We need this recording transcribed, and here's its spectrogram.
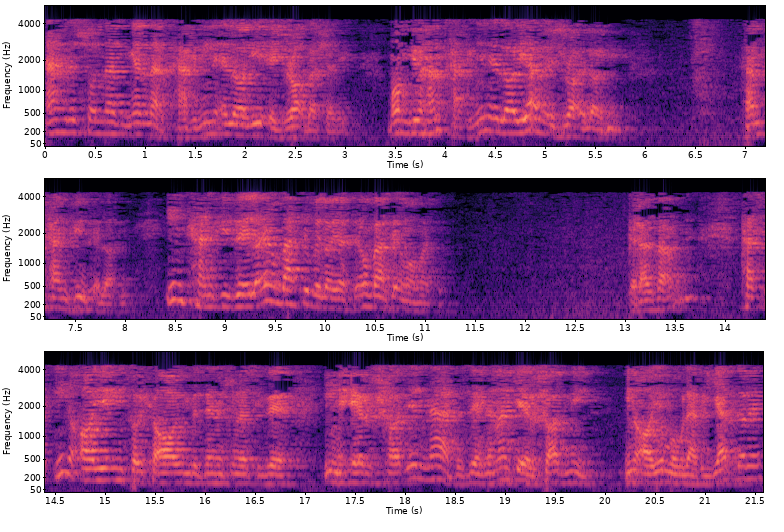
اهل سنت میگن نه تقنین الهی اجرا بشری. ما میگیم هم تقنین الهی هم اجرا الهی. هم تنفیذ الهی. این تنفیذ الهی هم بحث ولایته هم بحث امامته. پس این آیه اینطور که آیون به ذهنشون رسیده این ارشاده نه به ذهن من که ارشاد نیست. این آیه مولویت داره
